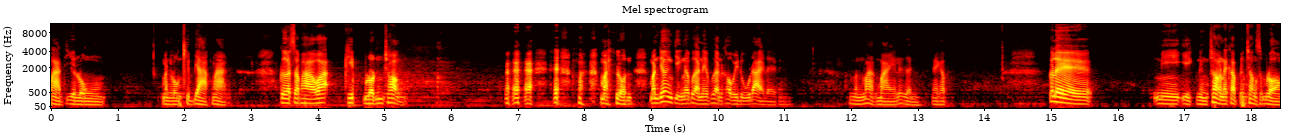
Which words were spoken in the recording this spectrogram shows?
มารถที่จะลงมันลงคลิปยากมาก เกิดสภาวะคลิปล้นช่อง มันล้น มันเยอะจริงๆนะเพื่อนให้เพื่อนเข้าไปดูได้เลย มันมากมายเหลือเกินนะครับ ก็เลยมีอีกหนึ่งช่องนะครับ เป็นช่องสำรอง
